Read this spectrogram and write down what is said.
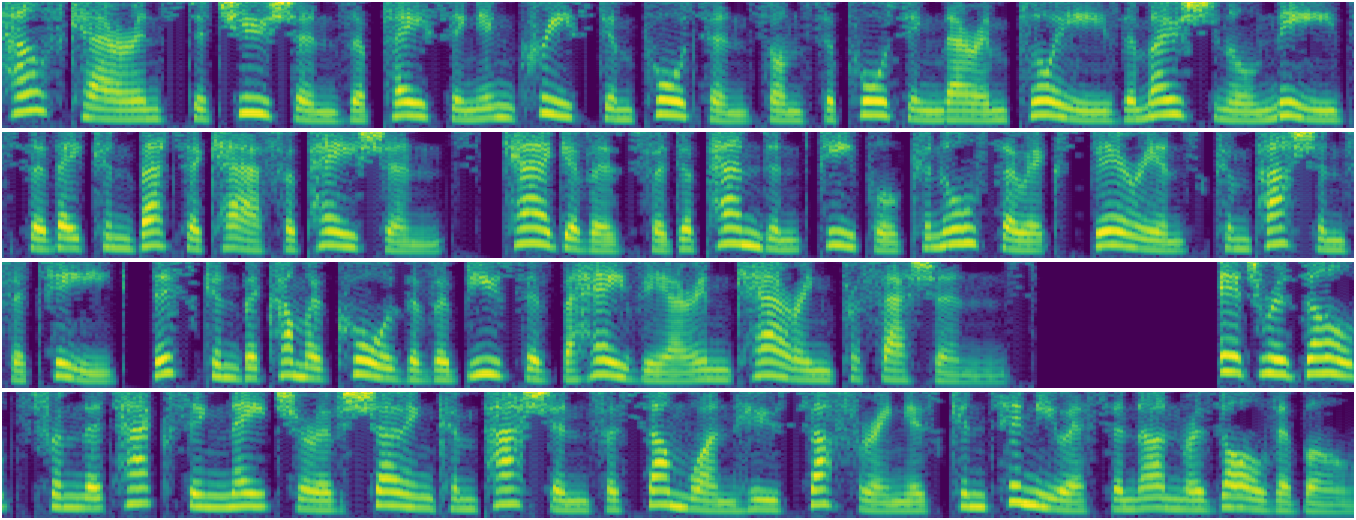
healthcare institutions are placing increased importance on supporting their employees' emotional needs so they can better care for patients. Caregivers for dependent people can also experience compassion fatigue, this can become a cause of abusive behavior in caring professions. It results from the taxing nature of showing compassion for someone whose suffering is continuous and unresolvable.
